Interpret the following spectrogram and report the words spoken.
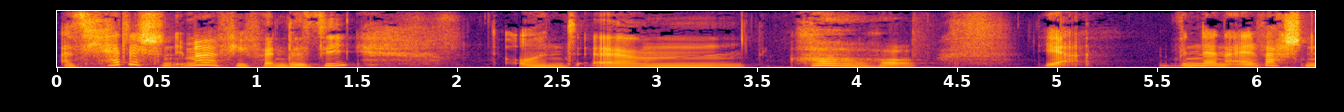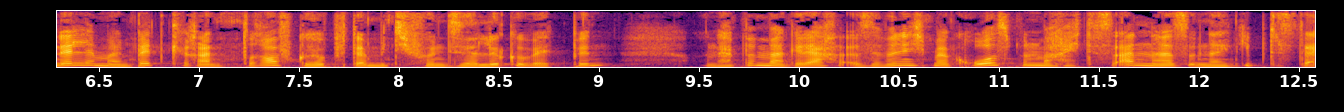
Also ich hatte schon immer viel Fantasie. Und ähm, ho, ho, ja, bin dann einfach schnell in mein Bett gerannt und draufgehüpft, damit ich von dieser Lücke weg bin. Und habe immer gedacht, also wenn ich mal groß bin, mache ich das anders. Und dann gibt es da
